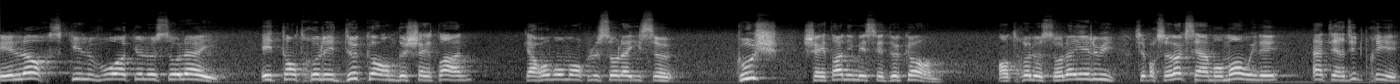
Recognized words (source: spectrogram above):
Et lorsqu'il voit que le soleil est entre les deux cornes de Shaitan, car au moment que le soleil se couche, Shaitan y met ses deux cornes entre le soleil et lui. C'est pour cela que c'est un moment où il est interdit de prier.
